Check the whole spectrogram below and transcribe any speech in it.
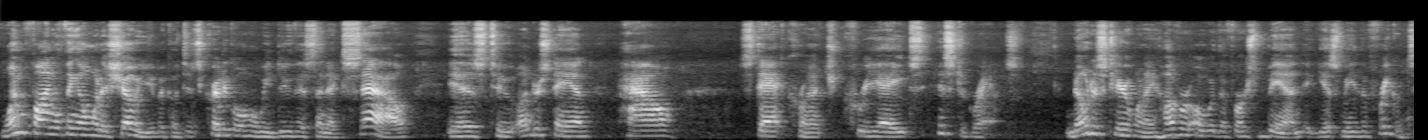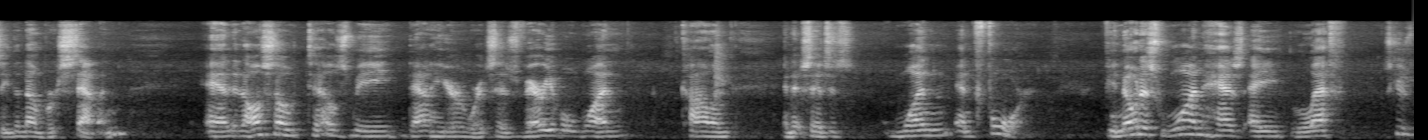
One final thing I want to show you, because it's critical when we do this in Excel, is to understand how StatCrunch creates histograms. Notice here when I hover over the first bin, it gives me the frequency, the number 7. And it also tells me down here where it says variable 1 column, and it says it's 1 and 4. If you notice, 1 has a left, excuse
